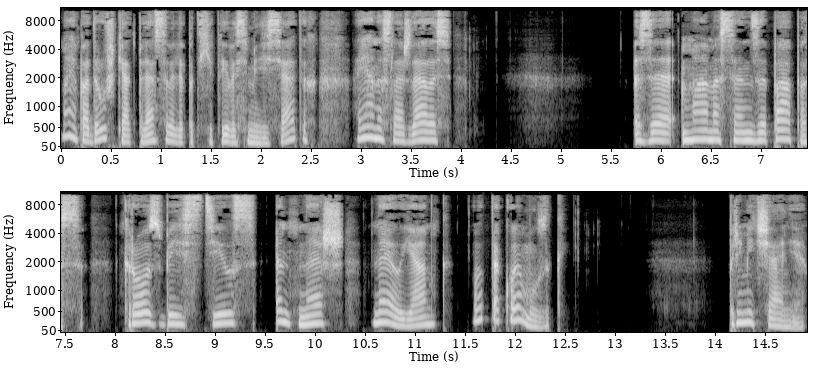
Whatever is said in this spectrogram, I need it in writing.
Мои подружки отплясывали под хиты 80-х, а я наслаждалась «The Mamas and the Papas», «Crosby, Stills and Nash», «Нейл Янг» — вот такой музыкой. Примечание.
